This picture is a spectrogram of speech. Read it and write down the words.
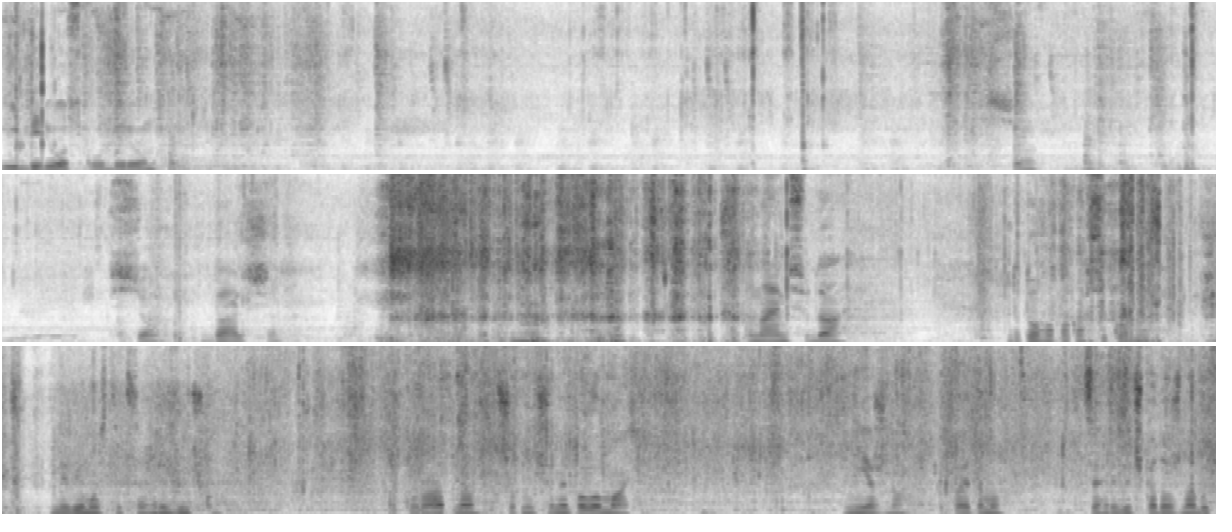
И березку уберем. Все. Все. Дальше. Окунаємо сюди. До того, поки всі корні не вимоститься гризючку. Акуратно, щоб нічого не поламати. Ніжно. Поэтому ця гризючка должна бути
